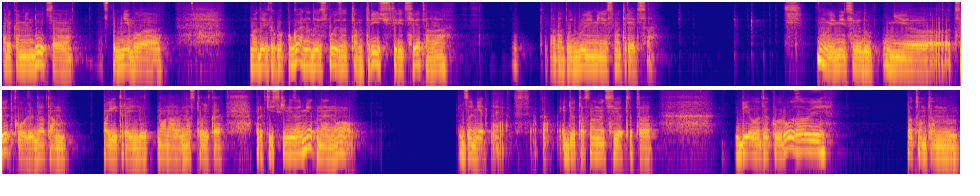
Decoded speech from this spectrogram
рекомендуется, чтобы не было модель как попугай, надо использовать там 3-4 цвета, да? Ну, тогда она будет более-менее смотреться. Ну, имеется в виду не э, цвет кожи, да, там палитра идет. Но она настолько практически незаметная, но заметная. Идет основной цвет это белый такой розовый. Потом там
